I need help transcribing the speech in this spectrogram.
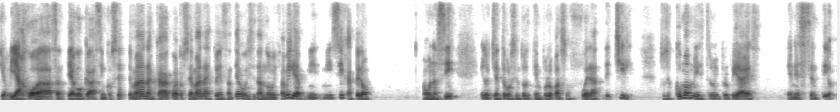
que viajo a Santiago cada cinco semanas, cada cuatro semanas, estoy en Santiago visitando a mi familia, mis hijas, pero aún así, el 80% del tiempo lo paso fuera de Chile. Entonces, ¿cómo administro mis propiedades en ese sentido?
